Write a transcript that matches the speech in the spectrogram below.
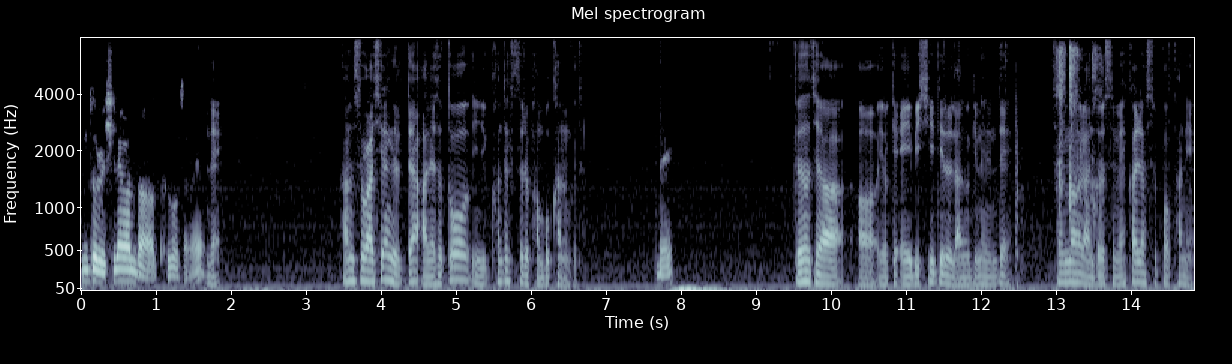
함수를 실행한다 그거잖아요. 네. 함수가 실행될 때 안에서 또 이 context를 반복하는 거죠. 네, 그래서 제가 어, 이렇게 A, B, C, D를 나누긴 했는데 설명을 안 들었으면 헷갈렸을 법하네요.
